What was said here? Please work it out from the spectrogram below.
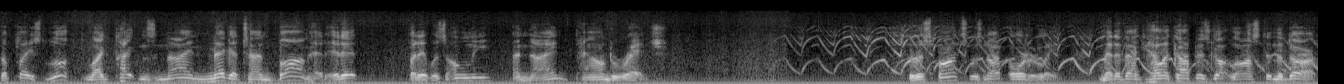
The place looked like Titan's nine megaton bomb had hit it, but it was only a nine pound wrench. The response was not orderly. Medevac helicopters got lost in the dark.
